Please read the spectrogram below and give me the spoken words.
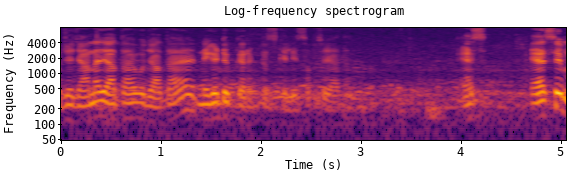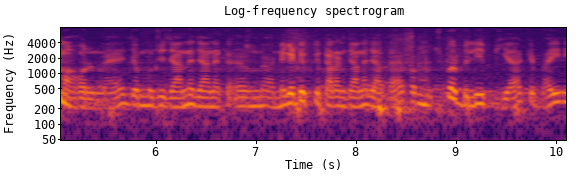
मुझे जाना जाता है, वो जाता है नेगेटिव कैरेक्टर्स के लिए सबसे ज़्यादा। ऐस, ऐसे माहौल में जब मुझे जाने जाने नेगेटिव के कारण जाना जाता है, पर मुझ पर बिलीव किया कि भाई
